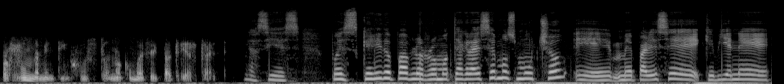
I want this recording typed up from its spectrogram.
profundamente injusto, ¿no? Como es el patriarcal. Así es. Pues, querido Pablo Romo, te agradecemos mucho. Eh, me parece que viene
